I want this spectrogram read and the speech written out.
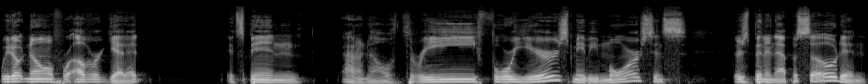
We don't know if we'll ever get it. It's been, I don't know, three, four years, maybe more since there's been an episode. And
